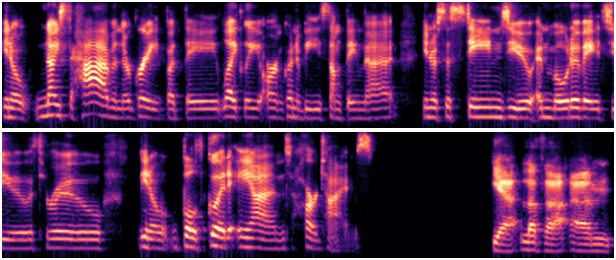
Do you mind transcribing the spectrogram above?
you know nice to have and they're great but they likely aren't going to be something that you know sustains you and motivates you through you know both good and hard times yeah, love that. Um,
